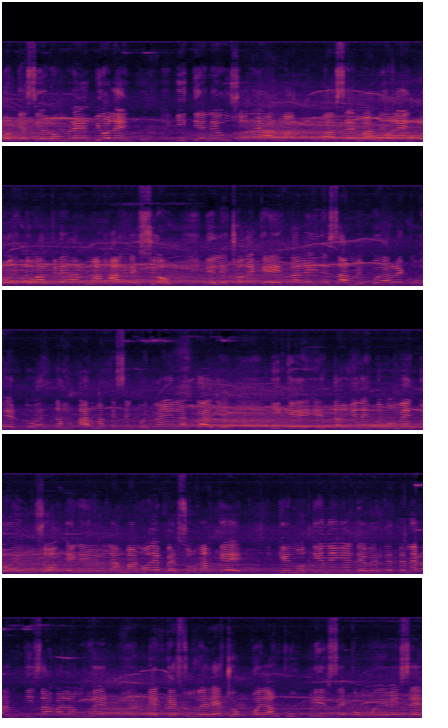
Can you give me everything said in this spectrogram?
porque si el hombre es violento y tiene uso de armas, va a ser más violento, esto va a crear más agresión. El hecho de que esta ley de desarme pueda recoger todas estas armas que se encuentran en las calles y que están en este momento en uso en las manos de personas que que no tienen el deber de tener, garantiza a la mujer el que sus derechos puedan cumplirse como debe ser.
